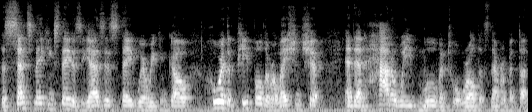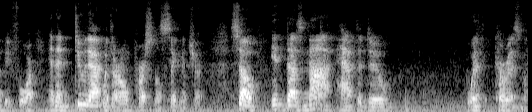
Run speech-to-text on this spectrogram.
The sense-making state is the as-is state where we can go. Who are the people, the relationship, and then how do we move into a world that's never been done before, and then do that with our own personal signature. So it does not have to do with charisma.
